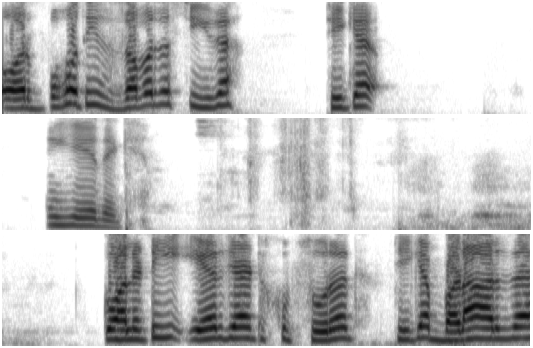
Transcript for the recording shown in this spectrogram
और बहुत ही ज़बरदस्त चीज़ है, ठीक है ये देखें। क्वालिटी एयर जेट खूबसूरत, ठीक है? बड़ा अर्ज़ है।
